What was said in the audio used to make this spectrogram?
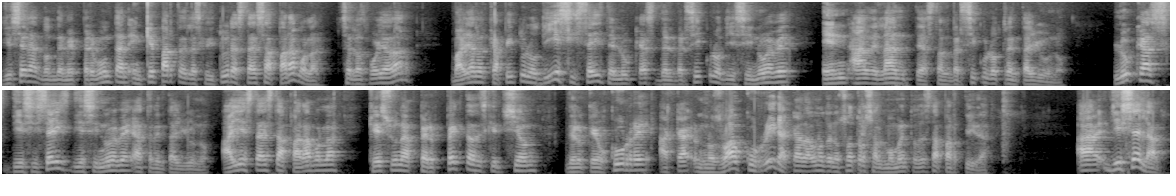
Gisela, donde me preguntan en qué parte de la escritura está esa parábola. Se las voy a dar. Vayan al capítulo 16 de Lucas, del versículo 19 en adelante hasta el versículo 31. Lucas 16, 19 a 31. Ahí está esta parábola que es una perfecta descripción de lo que ocurre acá, nos va a ocurrir a cada uno de nosotros al momento de esta partida. Ah, Gisela,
